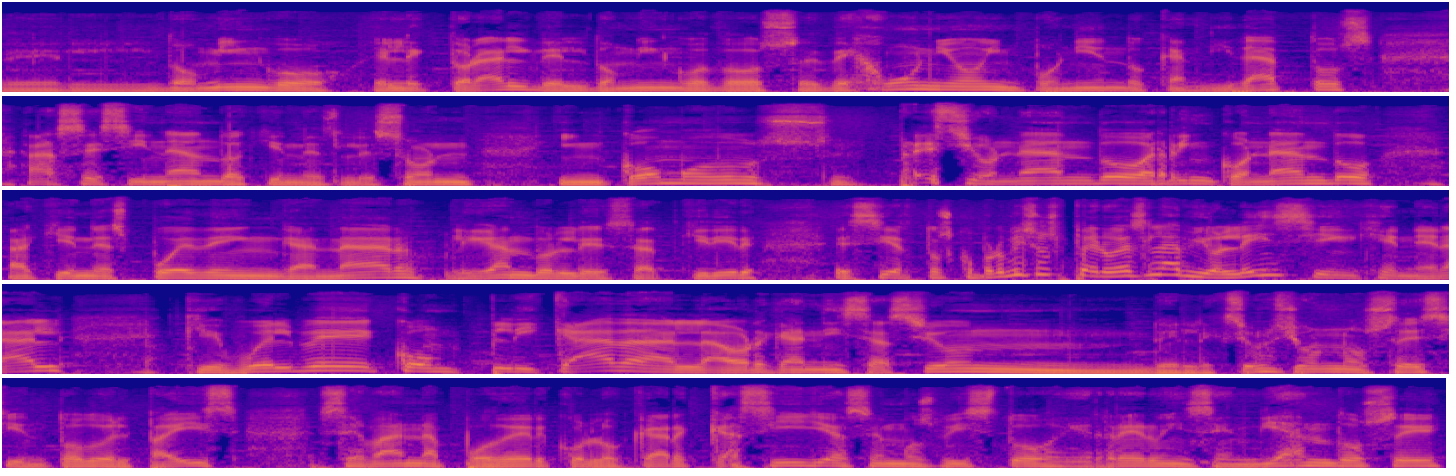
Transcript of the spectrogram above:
del domingo electoral, del domingo 12 de junio, imponiendo candidatos, asesinando a quienes le son incómodos, presionando, arrinconando a quienes pueden ganar, obligándoles a adquirir eh, ciertos compromisos, pero es la violencia en general que vuelve complicada la organización de elecciones. Yo no sé si en todo el país se van a poder colocar casillas. Hemos visto Guerrero incendiándose,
